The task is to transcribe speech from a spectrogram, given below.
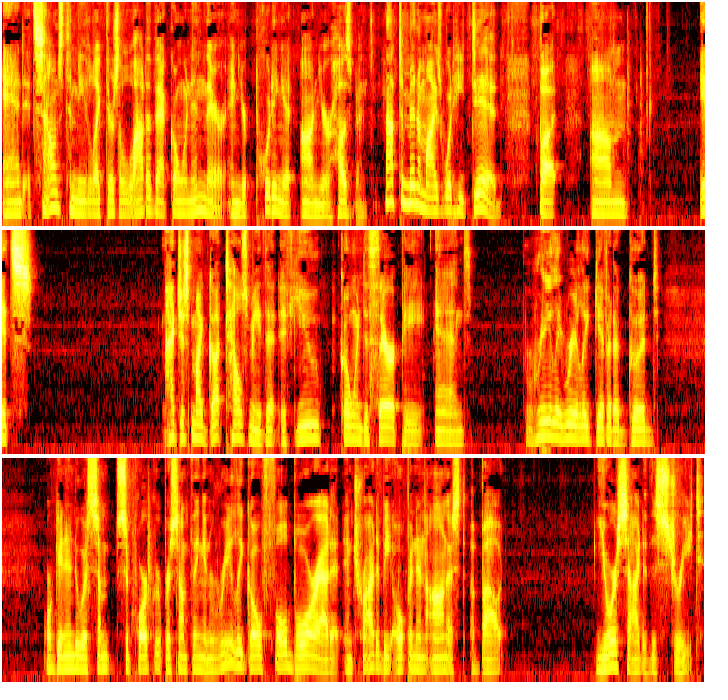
And it sounds to me like there's a lot of that going in there, and you're putting it on your husband. Not to minimize what he did, but um, it's. I just, my gut tells me that if you go into therapy and really, really give it a good, or get into a some support group or something and really go full bore at it and try to be open and honest about your side of the street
